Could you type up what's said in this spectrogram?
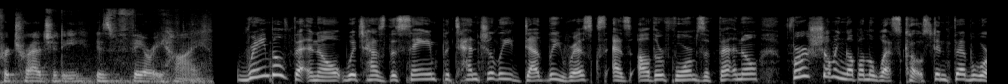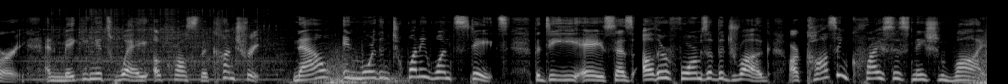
for tragedy is very high. Rainbow fentanyl, which has the same potentially deadly risks as other forms of fentanyl, first showing up on the West Coast in February and making its way across the country. Now, in more than 21 states, the DEA says other forms of the drug are causing crisis nationwide.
